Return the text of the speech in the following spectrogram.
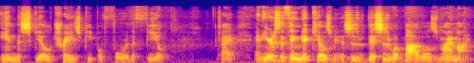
in the skilled tradespeople for the field. Okay, and here's the thing that kills me. This is this is what boggles my mind.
